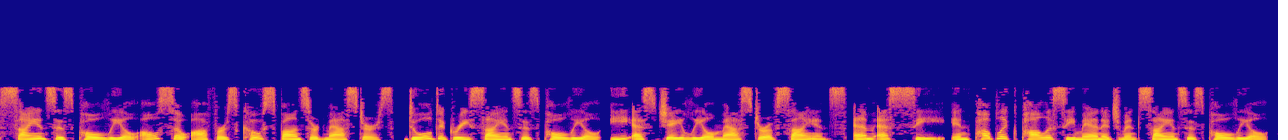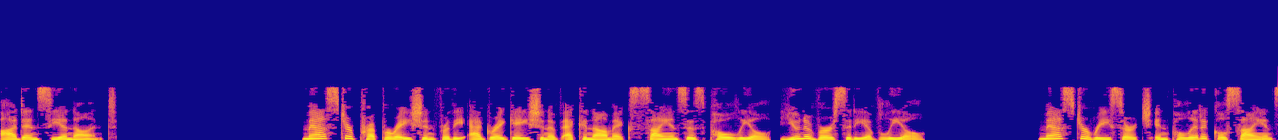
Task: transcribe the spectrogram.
Sciences Po Lille also offers co-sponsored masters, dual degree Sciences Po Lille, ESJ Lille Master of Science (MSc) in Public Policy Management Sciences Po Lille, Audencia Nantes. Master Preparation for the Agrégation of Economics Sciences Po Lille, University of Lille Master Research in Political Science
